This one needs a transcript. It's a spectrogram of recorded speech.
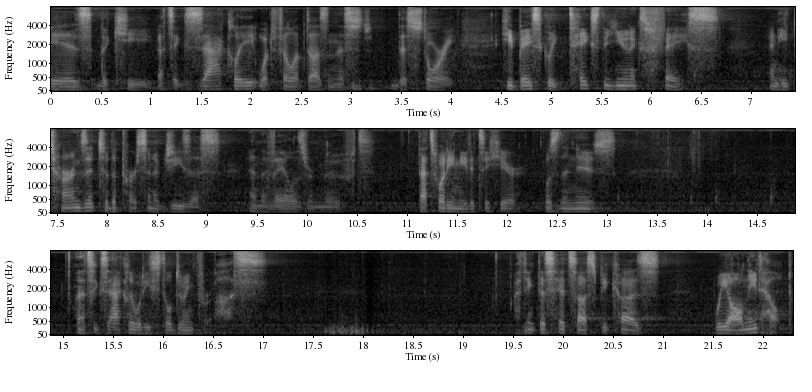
is the key. That's exactly what Philip does in this, this story. He basically takes the eunuch's face and he turns it to the person of Jesus, and the veil is removed. That's what he needed to hear, was the news. That's exactly what he's still doing for us. I think this hits us because we all need help.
